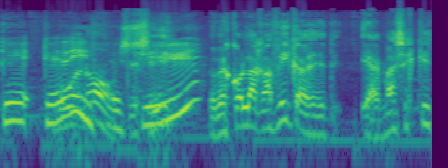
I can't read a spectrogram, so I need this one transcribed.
¿Qué, qué Bueno, dices? que ¿Sí? Lo ves con las gaficas. Y además es que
